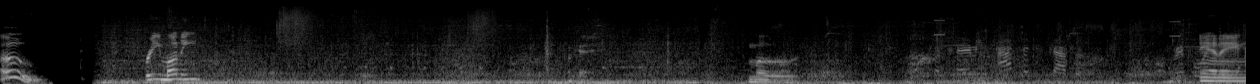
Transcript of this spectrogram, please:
Oh! Free money! Okay. Mode. Scanning.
